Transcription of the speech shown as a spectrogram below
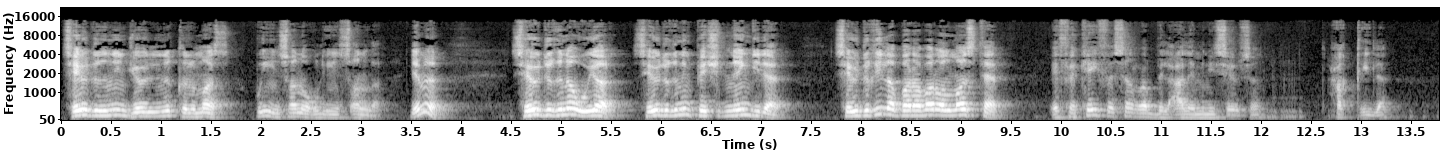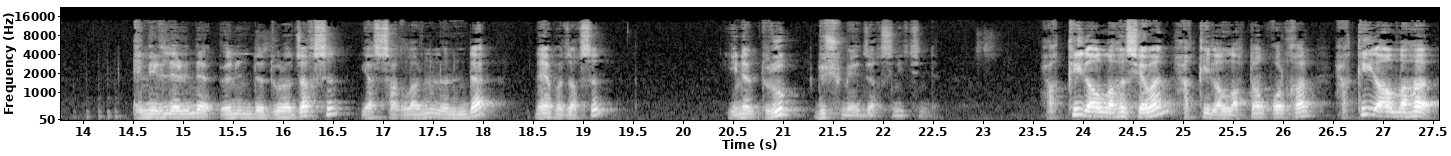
Sevdiğinin gönlünü kırmaz. Bu insanoğlu insanla. Değil mi? Sevdiğine uyar. Sevdiğinin peşinden gider. Sevdiğiyle beraber olmaz der. E fekeyfe sen Rabbil alemini sevsen hakkıyla emirlerine önünde duracaksın, yasaklarının önünde ne yapacaksın? Yine durup düşmeyeceksin içinde. Hakkıyla Allah'ı seven, hakkıyla Allah'tan korkar, hakkıyla Allah'ı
